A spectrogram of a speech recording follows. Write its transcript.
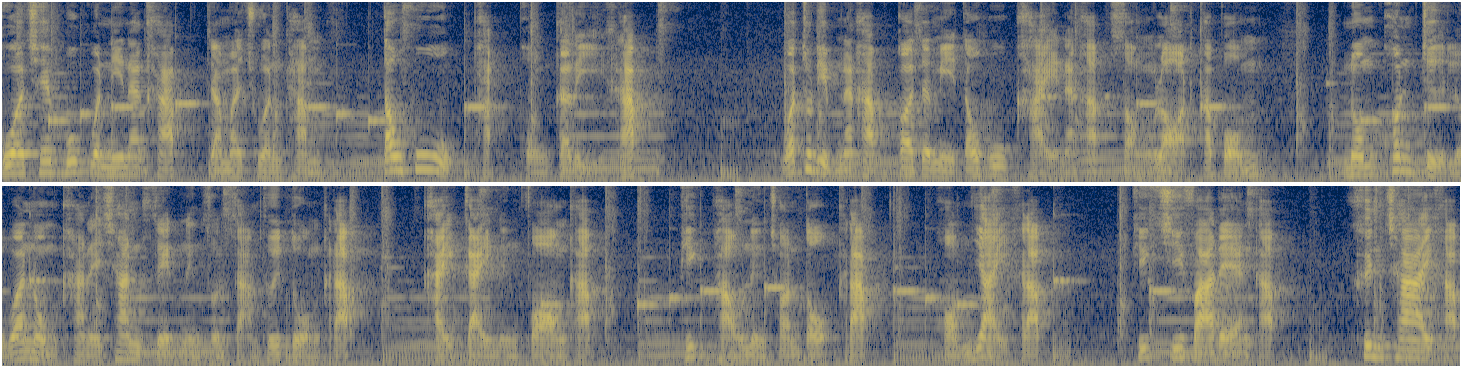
ครัวเชฟบุ๊กวันนี้นะครับ จะมาชวนทำเต้าหู้ผัดผงกะหรี่ครับ วัตถุดิบนะครับก็จะมีเต้าหู้ไข่นะครับ2หลอดครับผม นมข้นจืดหรือว่านมคาร์เนชั่นเศษ1ส่วน3ถ้วยตวงครับ ไข่ไก่ 1 ฟองครับพริกเผา 1 ช้อนโต๊ะครับ หอมใหญ่ครับพริกชี้ฟ้าแดงครับ ขึ้นช่ายครับ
